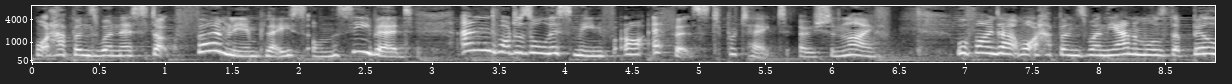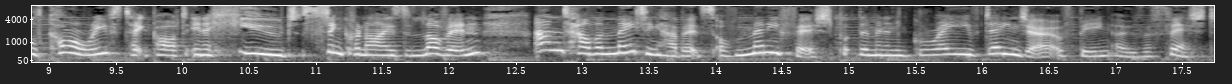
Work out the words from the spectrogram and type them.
What happens when they're stuck firmly in place on the seabed? And what does all this mean for our efforts to protect ocean life? We'll find out what happens when the animals that build coral reefs take part in a huge synchronised love in, and how the mating habits of many fish put them in grave danger of being overfished.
